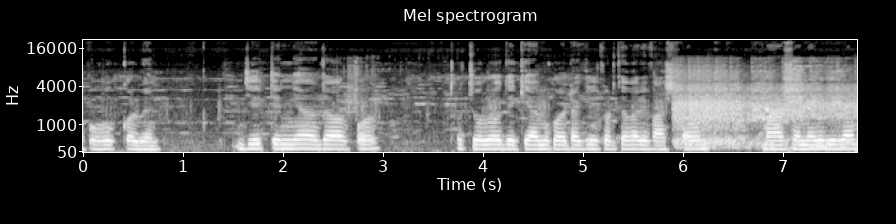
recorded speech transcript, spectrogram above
উপভোগ করবেন। যে ট্রেন নিয়ে যাওয়ার পর তো চলো দেখি আমি কয়টা কী করতে পারি। ফার্স্ট রাউন্ড মাহারসা মেরে দিলাম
